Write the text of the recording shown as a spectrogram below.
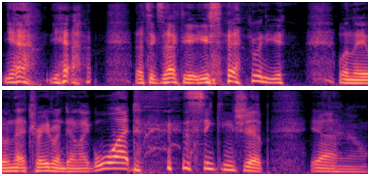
Yeah, yeah. That's exactly what you said when you when they when that trade went down. Like what? Sinking ship. Yeah. I know.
